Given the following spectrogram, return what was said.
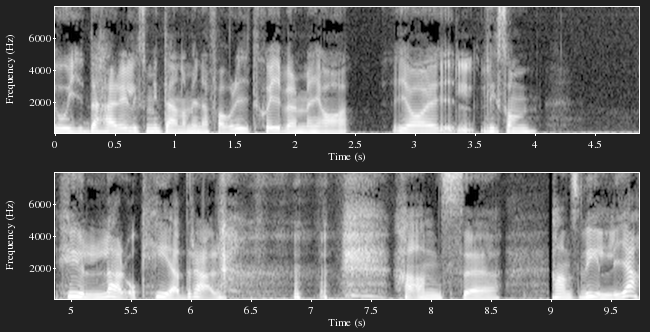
och det här är liksom inte en av mina favoritskivor, men jag, jag liksom hyllar och hedrar hans, eh, hans vilja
